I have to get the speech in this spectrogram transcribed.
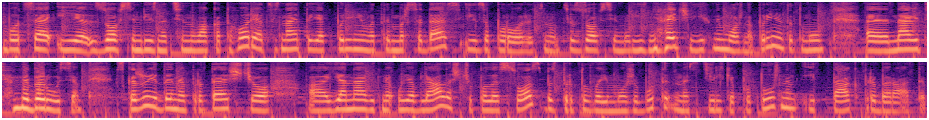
бо це і зовсім різна цінова категорія. Це знаєте, як порівнювати Мерседес і Запорожець. Ну це зовсім різні речі, їх не можна порівнювати, тому е, навіть не беруся. Скажу єдине про те, що е, я навіть не уявляла, що пилесос бездротовий може бути настільки потужним і так прибирати.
